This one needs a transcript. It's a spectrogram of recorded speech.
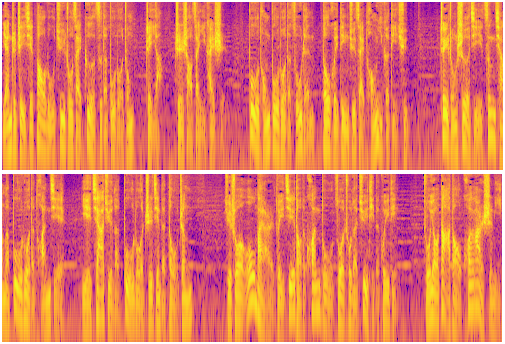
沿着这些道路居住在各自的部落中。这样，至少在一开始，不同部落的族人都会定居在同一个地区。这种设计增强了部落的团结，也加剧了部落之间的斗争。据说欧迈尔对街道的宽度做出了具体的规定：主要大道宽二十米，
